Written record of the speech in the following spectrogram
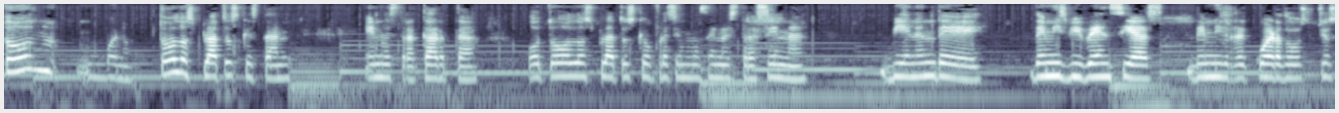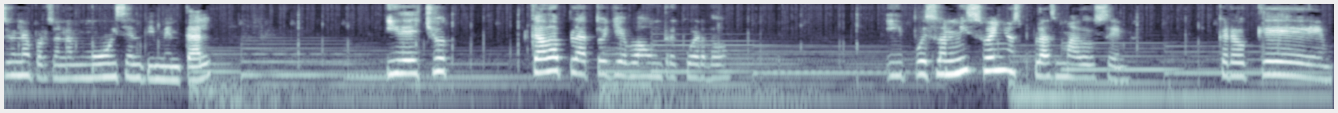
todo, bueno, todos los platos que están en nuestra carta o todos los platos que ofrecemos en nuestra cena vienen de, de mis vivencias, de mis recuerdos. Yo soy una persona muy sentimental y de hecho cada plato lleva un recuerdo y pues son mis sueños plasmados en. Creo que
